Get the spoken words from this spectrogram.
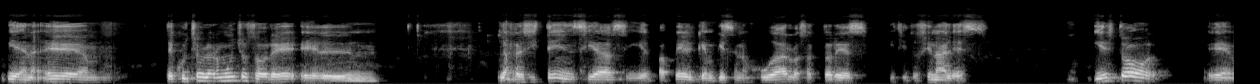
Bien, te escuché hablar mucho sobre las resistencias y el papel que empiezan a jugar los actores institucionales. Y esto eh,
